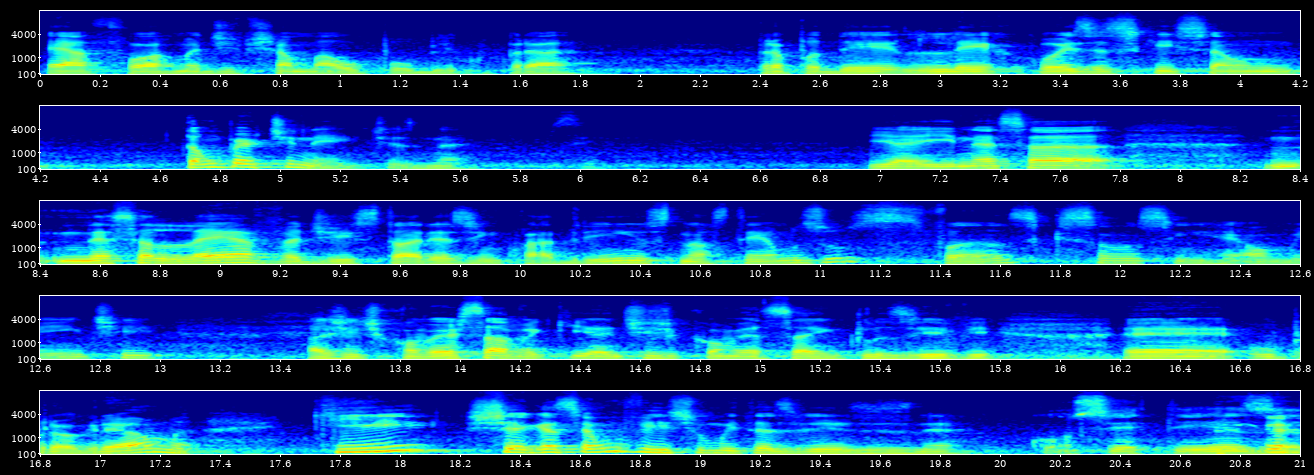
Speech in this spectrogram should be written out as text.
é a forma de chamar o público para poder ler coisas que são tão pertinentes, né? Sim. E aí, nessa, nessa leva de histórias em quadrinhos, nós temos os fãs que são, assim, realmente a gente conversava aqui antes de começar, inclusive, é, o programa, que chega a ser um vício muitas vezes, né? Com certeza.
